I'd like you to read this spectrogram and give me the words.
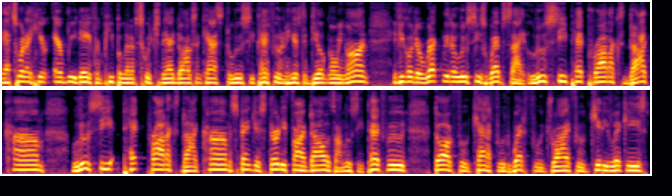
That's what I hear every day from people that have switched their dogs and cats to Lucy Pet Food. And here's the deal going on. If you go directly to Lucy's website, lucypetproducts.com, lucypetproducts.com, spend just $35 on Lucy Pet Food, dog food, cat food, wet food, dry food, kitty lickies,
